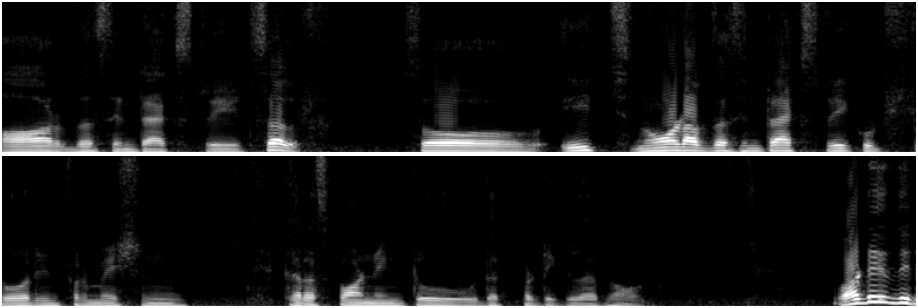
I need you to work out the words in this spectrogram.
or the syntax tree itself. So, each node of the syntax tree could store information corresponding to that particular node. What is the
